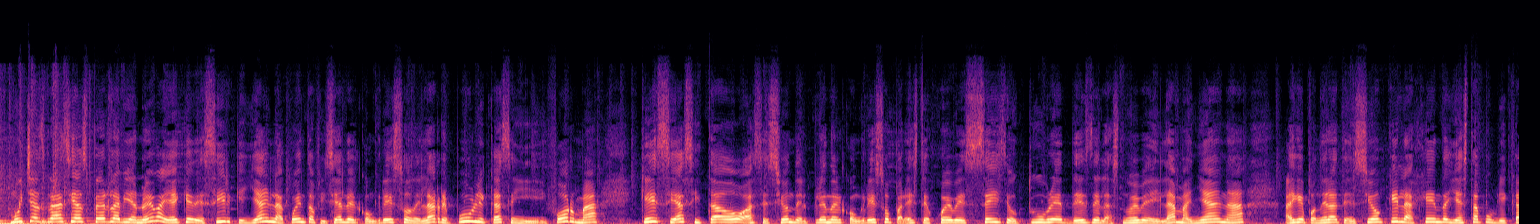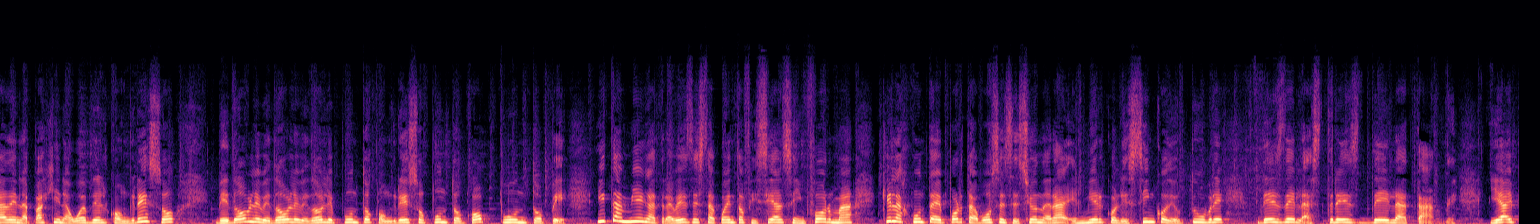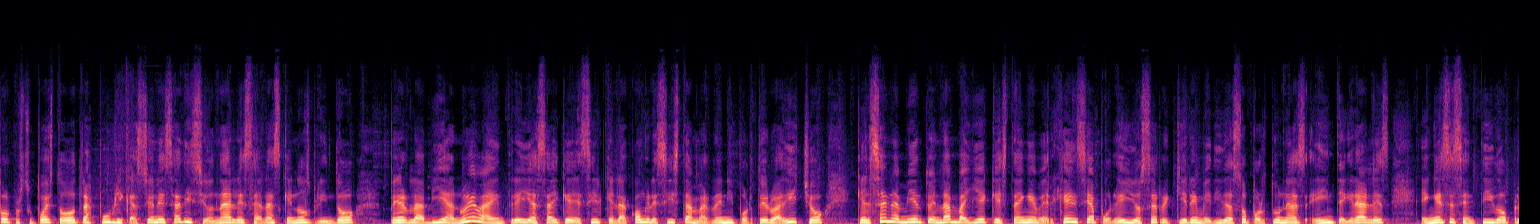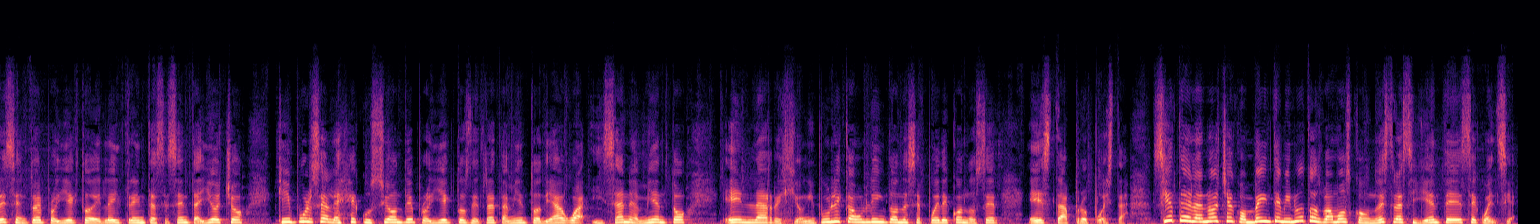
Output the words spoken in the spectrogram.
Muchas gracias Perla Villanueva. Y hay que decir que ya en la cuenta oficial del Congreso de la República se informa que se ha citado a sesión del Pleno del Congreso para este jueves 6 de octubre desde las 9 de la mañana hay que poner atención que la agenda ya está publicada en la página web del Congreso www.congreso.gov.p y también a través de esta cuenta oficial se informa que la Junta de Portavoces sesionará el miércoles 5 de octubre desde las 3 de la tarde. Y hay por supuesto otras publicaciones adicionales a las que nos brindó Perla Nueva. Entre ellas hay que decir que la congresista Marlene Portero ha dicho que el saneamiento en Lambayeque está en emergencia, por ello se requieren medidas oportunas e integrales. En ese sentido, presentó el proyecto de ley 3068 que impulsa la ejecución de proyectos de tratamiento de agua y saneamiento en la región y publica un link donde se puede conocer esta propuesta. 7 de la noche con 20 minutos vamos con nuestra siguiente secuencia.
